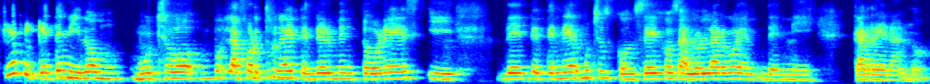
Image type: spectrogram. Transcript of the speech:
Fíjate que he tenido mucho la fortuna de tener mentores y de, tener muchos consejos a lo largo de mi carrera, ¿no?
